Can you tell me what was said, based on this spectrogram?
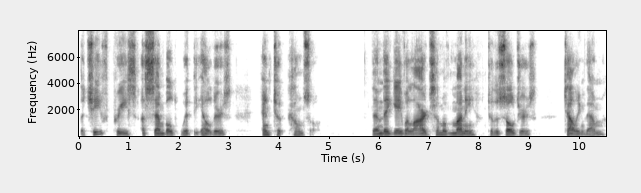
the chief priests assembled with the elders and took counsel. Then they gave a large sum of money to the soldiers, telling them,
